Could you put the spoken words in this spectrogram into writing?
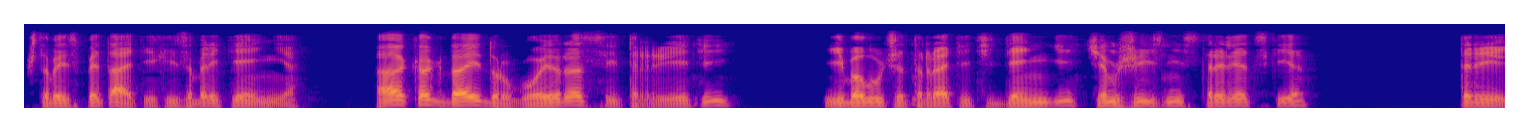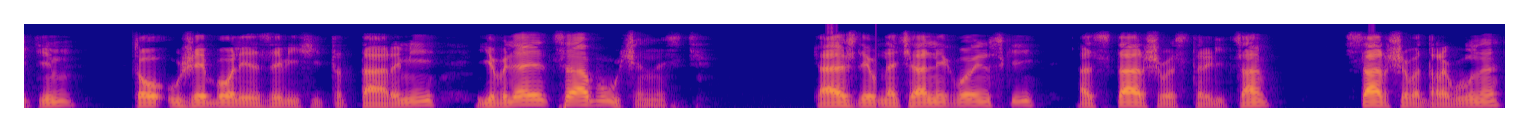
чтобы испытать их изобретения, а когда и другой раз, и третий, ибо лучше тратить деньги, чем жизни стрелецкие. Третьим, что уже более зависит от армии, является обученность. Каждый начальник воинский, от старшего стрельца, старшего драгуна,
